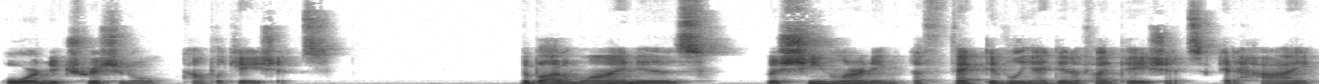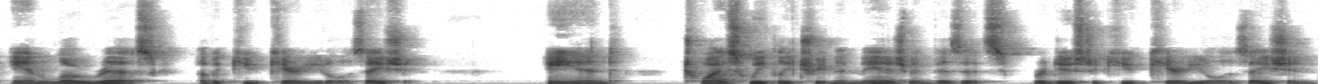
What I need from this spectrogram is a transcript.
or nutritional complications. The bottom line is machine learning effectively identified patients at high and low risk of acute care utilization, and twice weekly treatment management visits reduced acute care utilization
